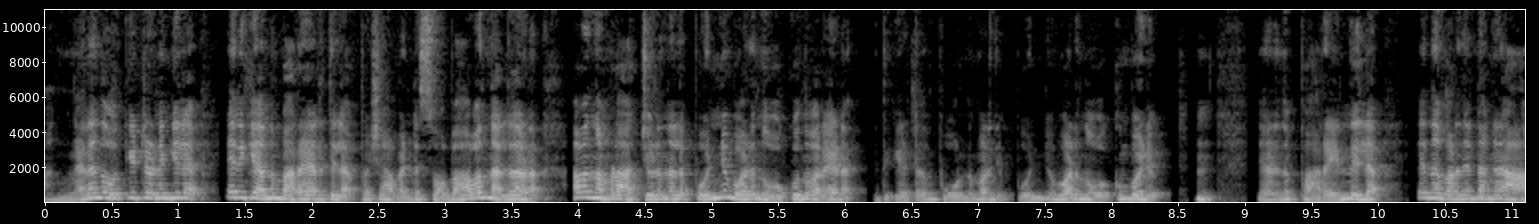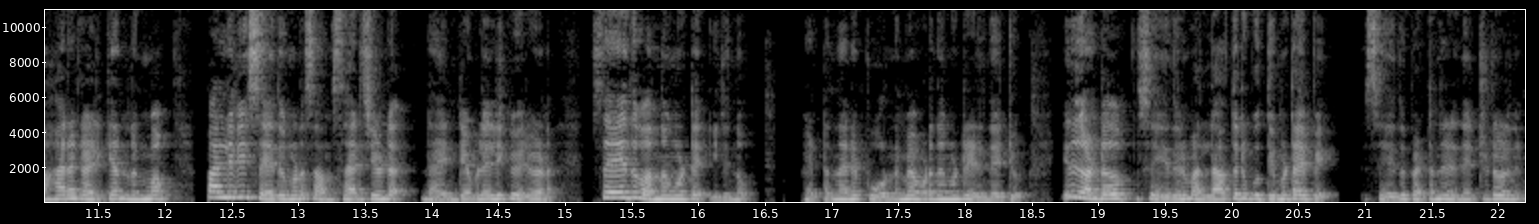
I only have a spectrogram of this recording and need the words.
അങ്ങനെ നോക്കിയിട്ടുണ്ടെങ്കിൽ എനിക്കൊന്നും പറയാറില്ല. പക്ഷെ അവന്റെ സ്വഭാവം നല്ലതാണ്. അവൻ നമ്മുടെ അച്ഛനെ നല്ല പൊന്നു പോലെ നോക്കുമെന്ന് പറയണ. ഇത് കേട്ടതും പൂർണം പറഞ്ഞു പൊന്നു പോലെ നോക്കും പോലും ഞാനൊന്നും പറയുന്നില്ല എന്ന് പറഞ്ഞിട്ട് അങ്ങനെ ആഹാരം കഴിക്കാൻ തുടങ്ങുമ്പോൾ പല്ലവി സേതും കൂടെ സംസാരിച്ചുകൊണ്ട് ഡൈനിങ് ടേബിളിലേക്ക് വരുവാണ്. സേതു വന്നങ്ങോട്ട് ഇരുന്നു. പെട്ടെന്ന് തന്നെ പൂർണിമ അവിടെ നിന്ന് അങ്ങോട്ട് എഴുന്നേറ്റു. ഇത് കണ്ടതും സേതുവിന് വല്ലാത്തൊരു ബുദ്ധിമുട്ടായിപ്പോയി. സേതു പെട്ടെന്ന് എഴുന്നേറ്റിട്ട് പറഞ്ഞു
